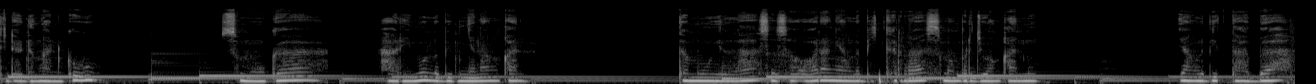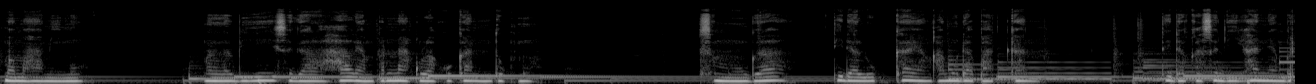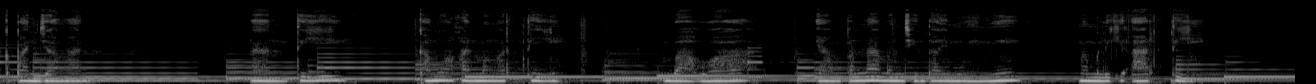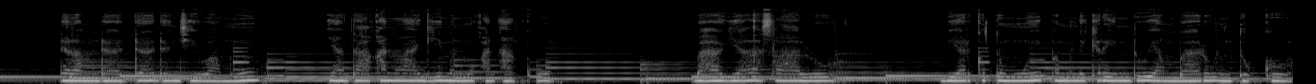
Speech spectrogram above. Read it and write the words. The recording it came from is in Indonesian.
tidak denganku, semoga harimu lebih menyenangkan. Temuilah seseorang yang lebih keras memperjuangkanmu, yang lebih tabah memahamimu, melebihi segala hal yang pernah kulakukan untukmu. Semoga tidak luka yang kamu dapatkan, tidak kesedihan yang berkepanjangan. Nanti kamu akan mengerti bahwa yang pernah mencintaimu ini memiliki arti dalam dada dan jiwamu yang tak akan lagi menemukan aku. Bahagialah selalu biar kutemui pemilik rindu yang baru untukku.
